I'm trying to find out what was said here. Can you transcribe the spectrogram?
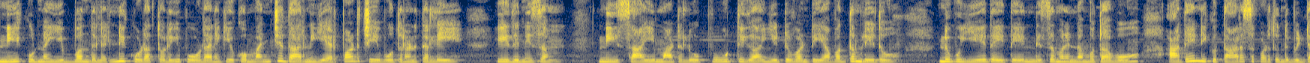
నీకున్న ఇబ్బందులన్నీ కూడా తొలగిపోవడానికి ఒక మంచి దారిని ఏర్పాటు చేయబోతున్నాను తల్లి. ఇది నిజం. నీ సాయి మాటలు పూర్తిగా ఎటువంటి అబద్ధం లేదు. నువ్వు ఏదైతే నిజమని నమ్ముతావో అదే నీకు తారసపడుతుంది బిడ్డ.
